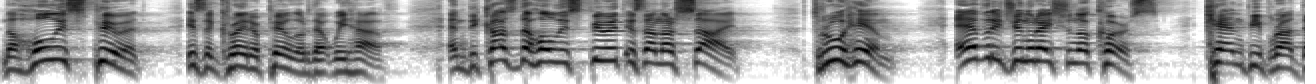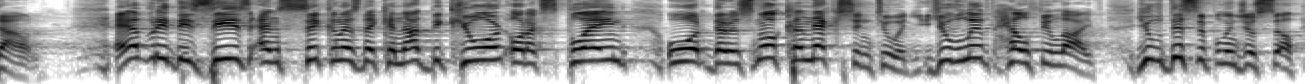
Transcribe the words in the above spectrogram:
The Holy Spirit is a greater pillar that we have. And because the Holy Spirit is on our side, through Him, every generational curse can be brought down every disease and sickness that cannot be cured or explained or there is no connection to it. You've lived healthy life. You've disciplined yourself.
